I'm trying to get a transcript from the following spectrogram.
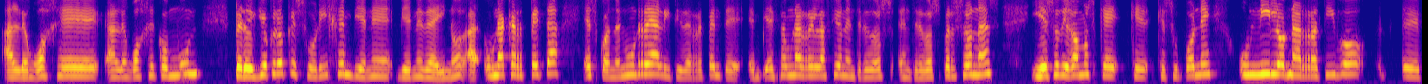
al, lenguaje, al lenguaje común, pero yo creo que su origen viene, viene de ahí, ¿no? Una carpeta es cuando en un reality de repente empieza una relación entre dos, entre dos personas y eso, digamos, que, que, que supone un hilo narrativo eh,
